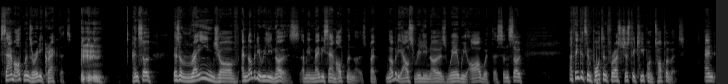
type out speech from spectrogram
Sam Altman's already cracked it. and so there's a range of, and nobody really knows. I mean, maybe Sam Altman knows, but nobody else really knows where we are with this. And so I think it's important for us just to keep on top of it. And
